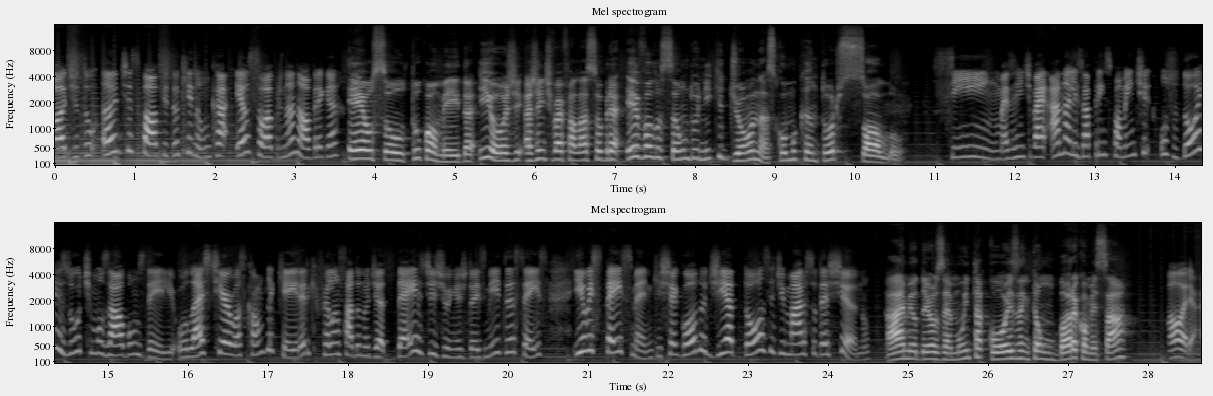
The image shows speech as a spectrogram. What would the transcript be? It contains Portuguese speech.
episódio do Antes Pop do que Nunca. Eu sou a Bruna Nóbrega. Eu sou o Tuco Almeida e hoje a gente vai falar sobre a evolução do Nick Jonas como cantor solo. Sim, mas a gente vai analisar principalmente os dois últimos álbuns dele. O Last Year Was Complicated, que foi lançado no dia 10 de junho de 2016, e o Spaceman, que chegou no dia 12 de março deste ano. Ai meu Deus, é muita coisa, então bora começar? Bora!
